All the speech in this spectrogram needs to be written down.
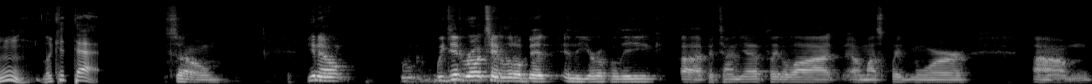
Mm, look at that. So, you know, we did rotate a little bit in the Europa League. Uh, Petagna played a lot. Elmas played more. Um,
